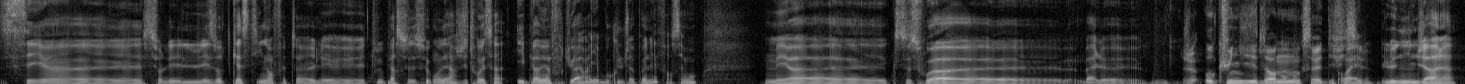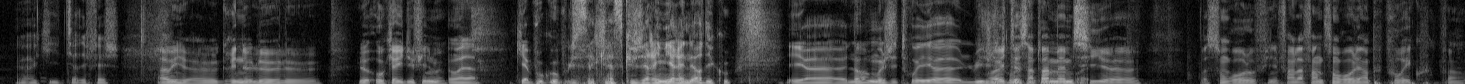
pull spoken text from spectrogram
c'est euh, sur les, les autres castings, en fait, les, tous les personnages secondaires, j'ai trouvé ça hyper bien foutu. Alors, il y a beaucoup de japonais, forcément. Mais que ce soit bah, le, J'ai aucune idée de leur nom, donc ça va être difficile. ouais, le ninja, là, qui tire des flèches. Ah oui, Green, le, le, le Hawkeye du film. Voilà. Qui a beaucoup plus sa classe que Jeremy Renner, du coup. Et euh, non, moi, j'ai trouvé. euh, lui, j'ai Ouais, il était sympa, plutôt- même ouais. si. euh, Son rôle, au fin... enfin, la fin de son rôle est un peu pourri, quoi. Enfin,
